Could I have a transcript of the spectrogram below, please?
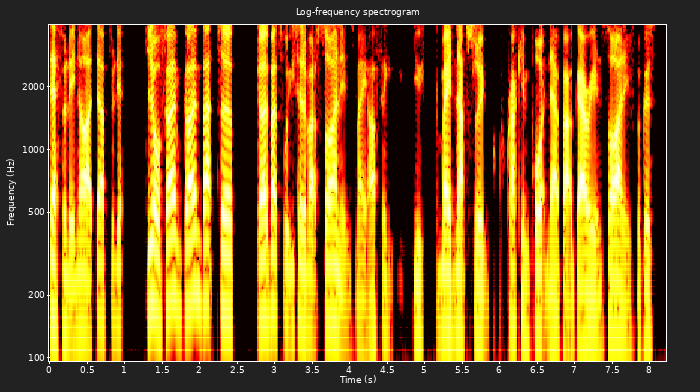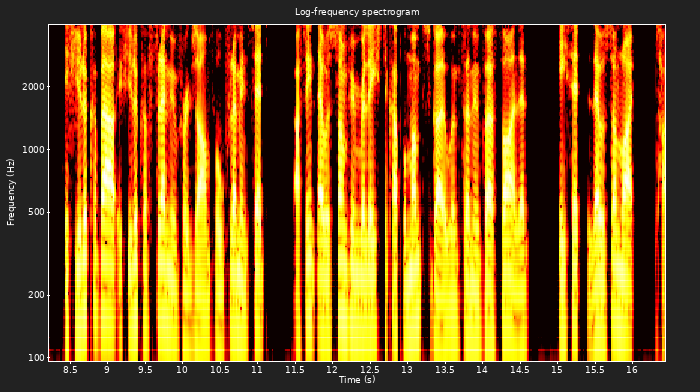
Definitely not. Definitely. Do you know what? Going going back to going back to what you said about signings, mate. I think you made an absolute cracking point there about Gary and signings because if you look about if you look at Flemming, for example, Flemming said I think there was something released a couple months ago when Flemming first signed. Then he said there was some like t-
